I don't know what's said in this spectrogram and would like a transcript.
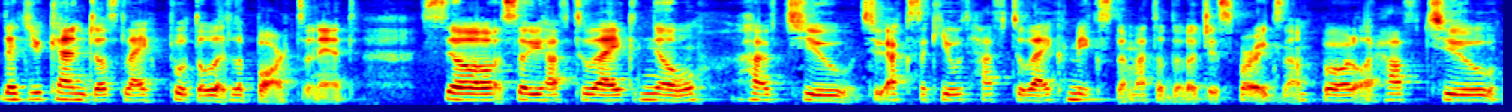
that you can just like put a little part in it. So so you have to like know how to to execute, have to like mix the methodologies, for example, or have to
